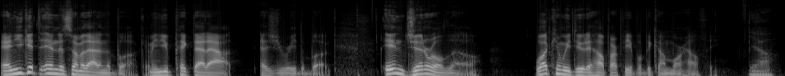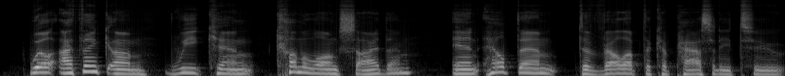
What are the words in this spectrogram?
and you get into some of that in the book. I mean, you pick that out as you read the book. In general, though, what can we do to help our people become more healthy? Yeah. Well, I think um, we can come alongside them and help them develop the capacity to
